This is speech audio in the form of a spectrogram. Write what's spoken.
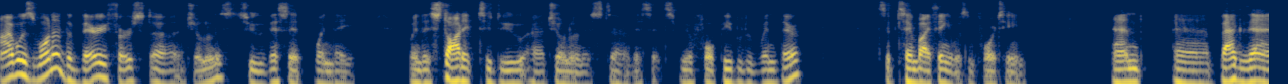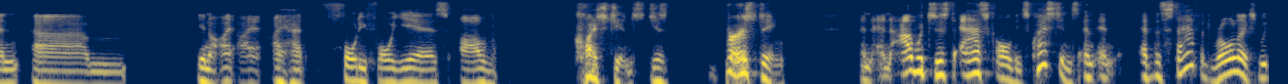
I was one of the very first uh, journalists to visit when they when they started to do uh, journalist uh, visits. We were four people who went there. September, I think it was in 14. And uh, back then, um, you know, I, I, I had 44 years of questions just bursting. And, and I would just ask all these questions. And, and at the staff at Rolex, we,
